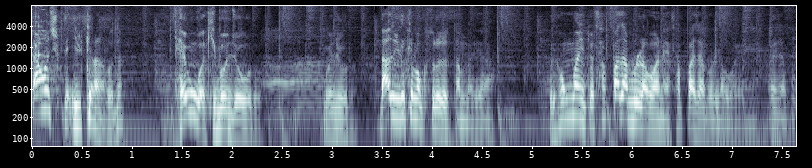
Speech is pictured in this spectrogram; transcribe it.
다운식 때 이렇게 나거든. 배운 거야 기본적으로. 아, 기본적으로. 나도 이렇게 먹고 쓰러졌단 말이야. 우리 형만이 또 삭바 잡으려고 하네. 삭바 잡으려고 해. 그래서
